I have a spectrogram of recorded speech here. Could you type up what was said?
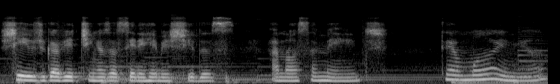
cheio de gavetinhas a serem remexidas, a nossa mente. Até amanhã.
